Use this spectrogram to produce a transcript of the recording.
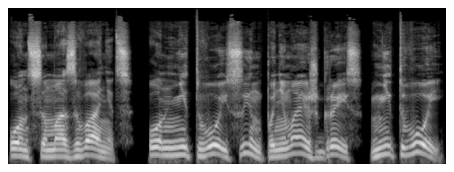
он самозванец. Он не твой сын, понимаешь, Грейс? Не твой.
